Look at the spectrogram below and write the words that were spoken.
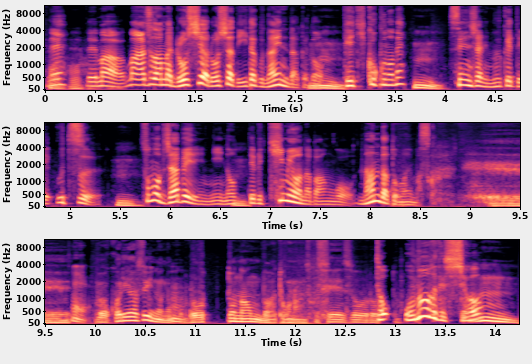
ね、はいはいでまあまあちょっとあんまりロシアロシアって言いたくないんだけど、うん。敵国のねうん。戦車に向けて撃つうん。そのジャベリンに乗ってる奇妙な番号、なんだと思いますか？へええ。わかりやすいのはなんかロットナンバーとかなんですか？製造ロット。と思うでしょ、うん。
